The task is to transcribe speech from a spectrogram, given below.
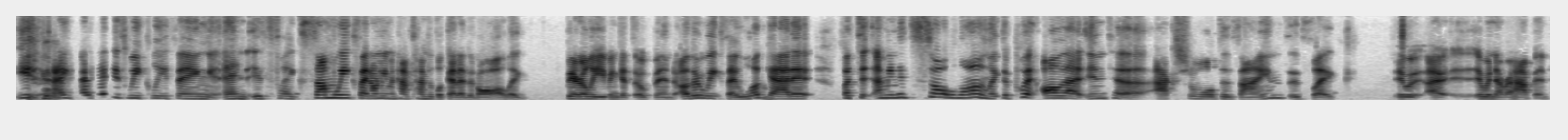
it. I, I get his weekly thing, and it's like some weeks I don't even have time to look at it at all. Like, barely even gets opened. Other weeks I look at it, but to, I mean, it's so long. Like to put all that into actual designs is like it would I, it would never happen.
